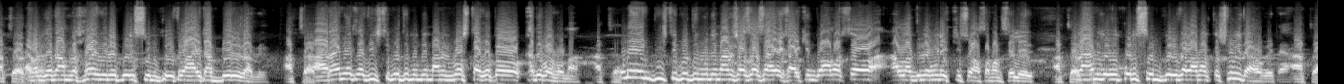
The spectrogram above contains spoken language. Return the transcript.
আচ্ছা, আচ্ছা। এখন যদি আমরা সবাই মিলে পরিশ্রম করি তো আয়টা বেড়ে যাবে। আচ্ছা। আর আমি একটা দৃষ্টি প্রতিবন্ধী মানুষ বস্তাকে তো খাতে পারব না। আচ্ছা। অনেক দৃষ্টি প্রতিবন্ধী মানুষ আছে খায় কিন্তু আমার তো আল্লাহ দিলে অনেক কিছু আছে আমার ছেলের। আমি যদি পরিশ্রম করি তাহলে আমার তো সুবিধা হবে এটা। আচ্ছা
